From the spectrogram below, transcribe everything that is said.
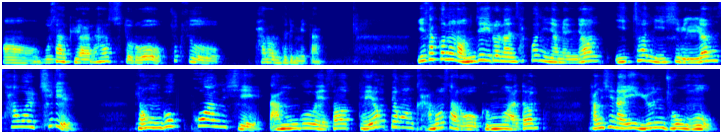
어, 무사 귀환하시도록 축수 발언 드립니다. 이 사건은 언제 일어난 사건이냐면요. 2021년 4월 7일 경북 포항시 남구에서 대형병원 간호사로 근무하던 당시 나이 윤종욱,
